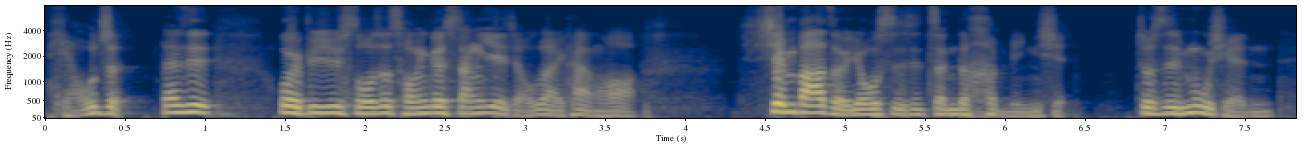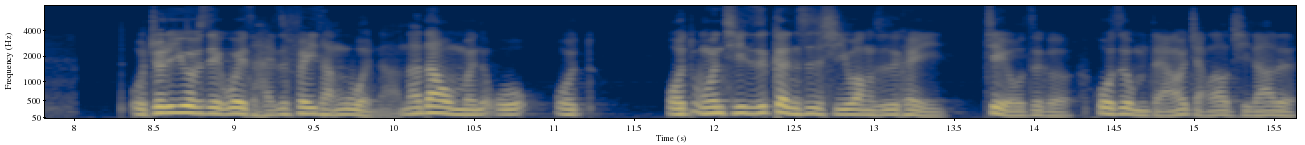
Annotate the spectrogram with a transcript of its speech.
调整，但是我也必须说，就从一个商业角度来看的话，先发者优势是真的很明显。就是目前我觉得 UFC 的位置还是非常稳啊。那当我们我我我我们其实更是希望就是可以借由这个，或者我们等下会讲到其他的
